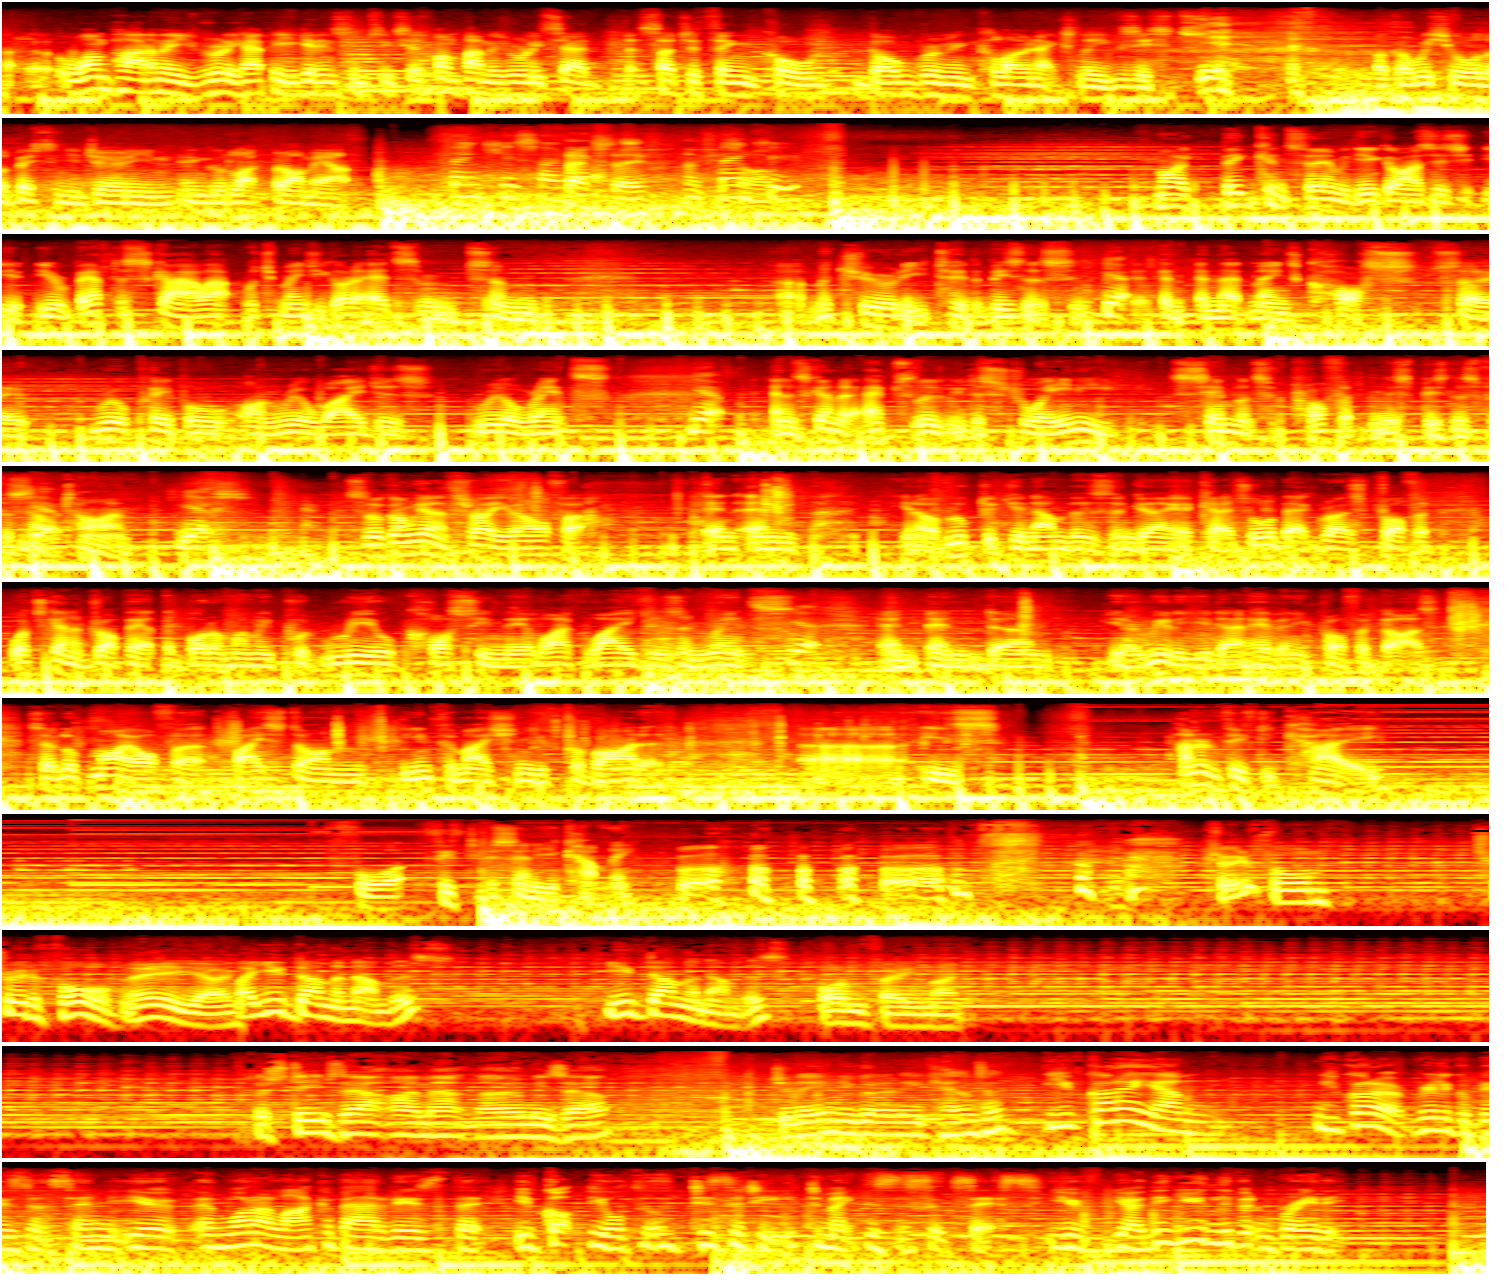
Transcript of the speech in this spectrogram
Uh, one part of me is really happy you're getting some success. One part of me is really sad that such a thing called dog grooming cologne actually exists. Yeah. Look, I wish you all the best in your journey and, and good luck, but I'm out. Thank you so Thanks, much. Steve. Thanks for Thank you. My big concern with you guys is you- you're about to scale up, which means you've got to add some some uh, maturity to the business, and, Yeah. and, and that means costs. So real people on real wages, real rents, Yep. and it's going to absolutely destroy any semblance of profit in this business for some Yep. time. Yes. So look, I'm going to throw you an offer, and and you know I've looked at your numbers and going, okay, it's all about gross profit. What's going to drop out the bottom when we put real costs in there, like wages and rents, Yep. and and um, you know really you don't have any profit, guys. So look, my offer based on the information you've provided uh, is 150k for 50% of your company. True to form. True to form. There you go. Mate, you've done the numbers. You've done the numbers. Bottom feeding, mate. So Steve's out, I'm out, Naomi's out. Janine, you got any counter? You've got a um, you've got a really good business, and you and what I like about it is that you've got the authenticity to make this a success. You've you know you live it and breathe it.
